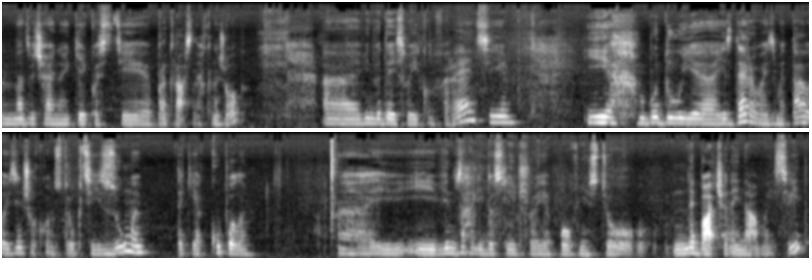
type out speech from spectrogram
надзвичайної кількості прекрасних книжок. Він веде і свої конференції і будує із дерева, із металу, із інших конструкцій зуми, такі як куполи. І він взагалі досліджує повністю небачений нами світ.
